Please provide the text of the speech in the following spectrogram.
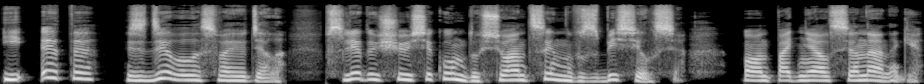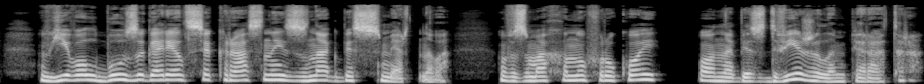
И это сделало свое дело. В следующую секунду Сюанцин взбесился. Он поднялся на ноги. В его лбу загорелся красный знак бессмертного. Взмахнув рукой, он обездвижил императора.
